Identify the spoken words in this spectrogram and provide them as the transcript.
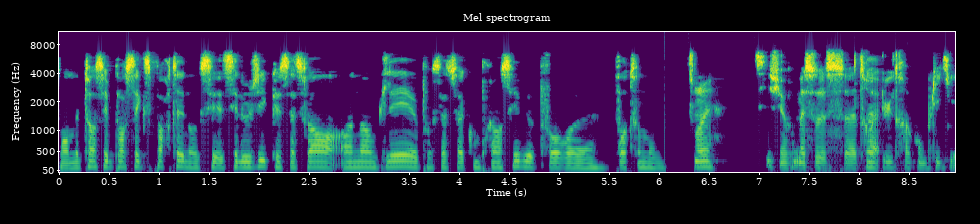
bon, en même temps c'est pour s'exporter, donc c'est c'est logique que ça soit en, en anglais pour que ça soit compréhensible pour euh, pour tout le monde. Ouais, c'est sûr. Mais ça, ça va être Ouais. ultra compliqué.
